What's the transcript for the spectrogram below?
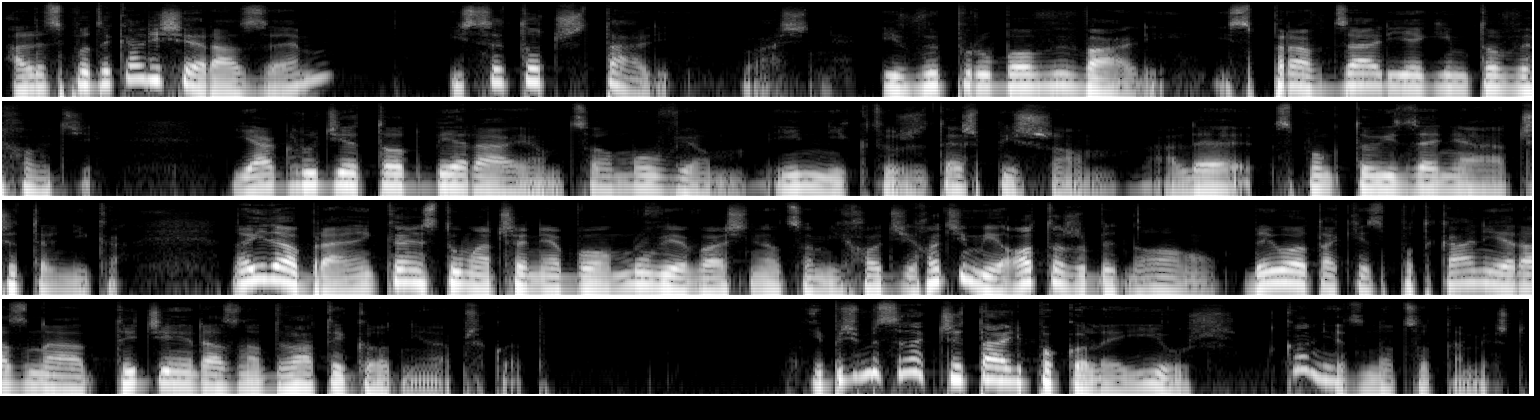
Ale spotykali się razem i se to czytali właśnie i wypróbowywali i sprawdzali, jak im to wychodzi. Jak ludzie to odbierają, co mówią inni, którzy też piszą, ale z punktu widzenia czytelnika. No i dobra, koniec tłumaczenia, bo mówię właśnie o co mi chodzi. Chodzi mi o to, żeby no, było takie spotkanie raz na tydzień, raz na dwa tygodnie na przykład. I byśmy sobie tak czytali po kolei już. Koniec, no co tam jeszcze.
